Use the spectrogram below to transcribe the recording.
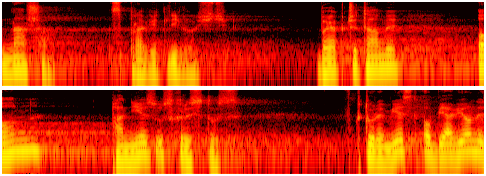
nasza sprawiedliwość. Bo jak czytamy, On, Pan Jezus Chrystus, w którym jest objawiony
